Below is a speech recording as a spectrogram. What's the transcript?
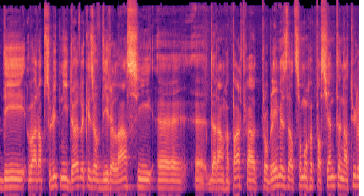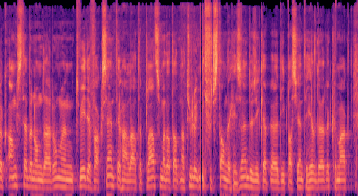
die, waar absoluut niet duidelijk is of die relatie uh, uh, daaraan gepaard gaat. Het probleem is dat sommige patiënten natuurlijk angst hebben om daarom een tweede vaccin te gaan laten plaatsen, maar dat dat natuurlijk niet verstandig is. Hè. Dus ik heb uh, die patiënten heel duidelijk gemaakt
